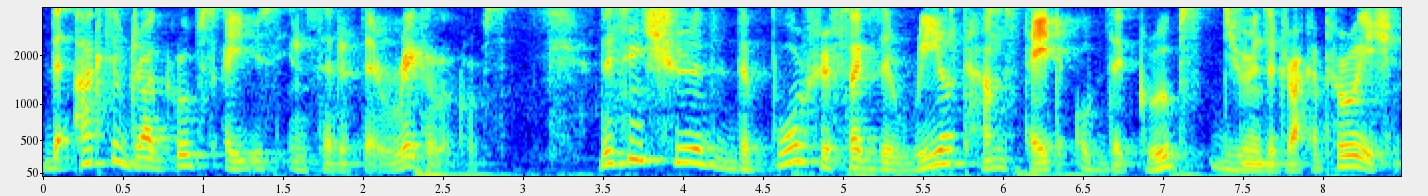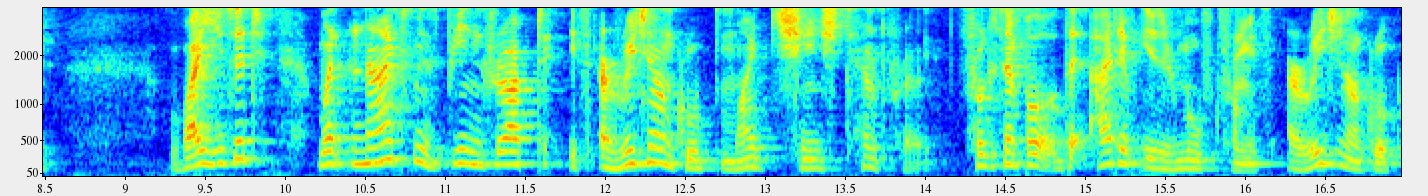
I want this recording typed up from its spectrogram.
the active drag groups are used instead of the regular groups. This ensures that the board reflects the real-time state of the groups during the drag operation. Why use it? When an item is being dragged, its original group might change temporarily. For example, the item is removed from its original group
